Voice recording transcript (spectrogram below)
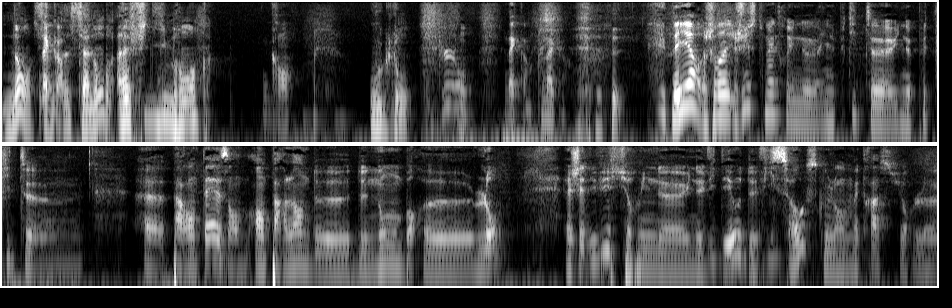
Non, c'est un, nombre infiniment Grand. ou long. Long. D'accord, d'accord. D'ailleurs, je voudrais juste mettre une, une petite, euh, une petite euh, euh, parenthèse en, en parlant de, de nombres euh, longs. j'avais vu sur une, une vidéo de Vsauce que l'on mettra sur le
